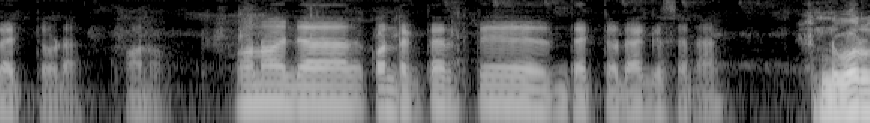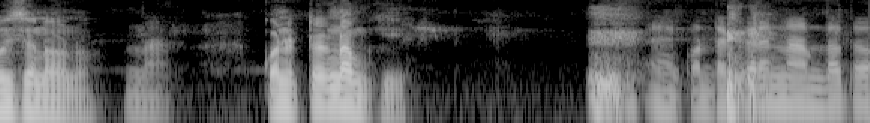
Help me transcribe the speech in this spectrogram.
দায়িত্বটা কোনো কোনো এটা কন্ট্রাক্টরতে দায়িত্বটা গেছে না। হ্যান্ডওভার হয়েছে না কোনো না। কনেক্টরের নাম কি? কন্ট্রাক্টরের নামটা তো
